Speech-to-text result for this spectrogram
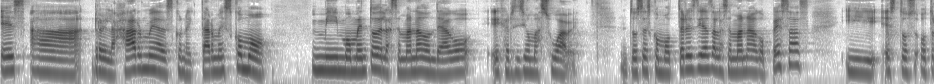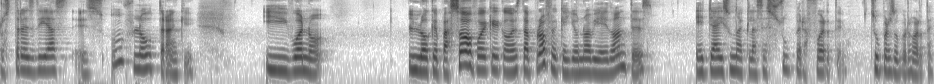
es a relajarme, a desconectarme. Es como mi momento de la semana donde hago ejercicio más suave. Entonces, como tres días a la semana hago pesas y estos otros tres días es un flow tranqui. Y bueno, lo que pasó fue que con esta profe que yo no había ido antes, ella hizo una clase súper fuerte, súper, súper fuerte.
